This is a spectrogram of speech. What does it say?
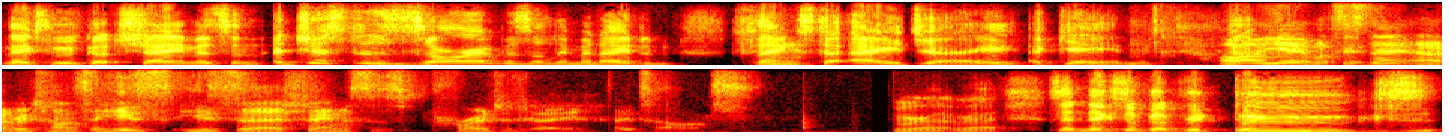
Next, we've got Sheamus, and just as Zorro was eliminated, thanks to AJ again. Oh yeah, what's his name? Uh, Ridge Holland. So he's he's uh, Sheamus's protege. They tell us. Right, right. So next, I've got Rick Boogs,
